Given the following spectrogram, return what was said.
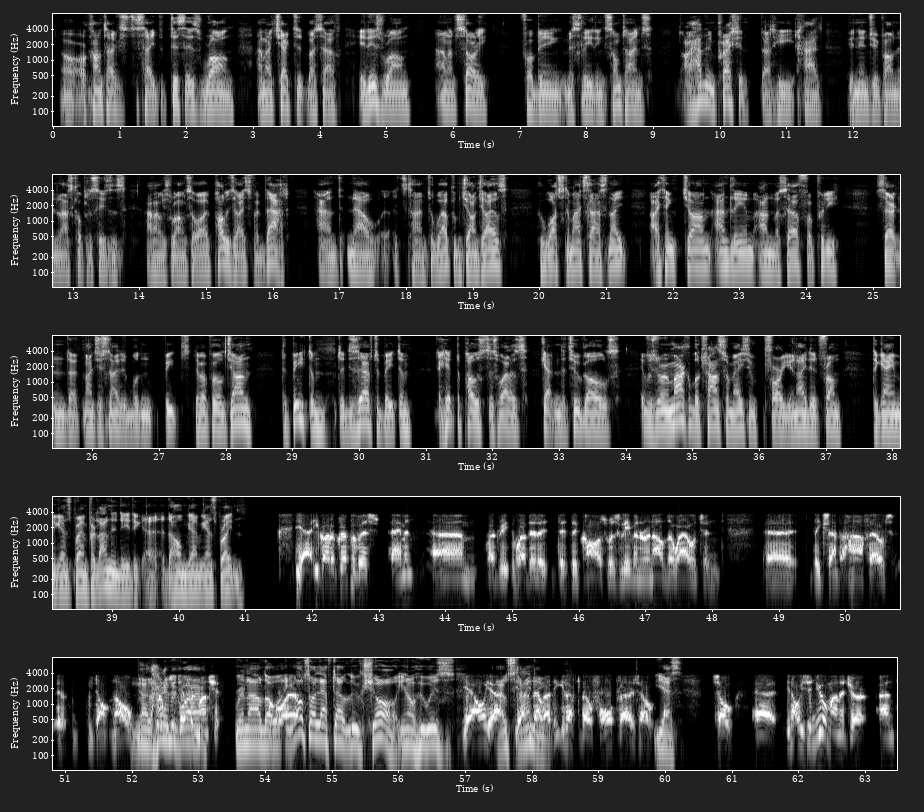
or, or contacted to say that this is wrong, and I checked it myself. It is wrong, and I'm sorry for being misleading. Sometimes I had an impression that he had been injury prone in the last couple of seasons, and I was wrong. So I apologise for that. And now it's time to welcome John Giles, who watched the match last night. I think John and Liam and myself were pretty certain that Manchester United wouldn't beat Liverpool. John, they beat them. They deserved to beat them. They hit the post as well as getting the two goals. It was a remarkable transformation for United from the game against Brentford and indeed the, uh, the home game against Brighton. Yeah, you got a grip of it, Eamon. Um, whether, whether the, the, the, cause was leaving Ronaldo out and uh, big centre half out, uh, we don't know. Now, Harry Maguire, Ronaldo. Maguire. He also left out Luke Shaw, you know, who is yeah, oh yeah, outstanding. Yeah, I think he left about four players out. Yes. So uh, you know, he's a new manager, and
